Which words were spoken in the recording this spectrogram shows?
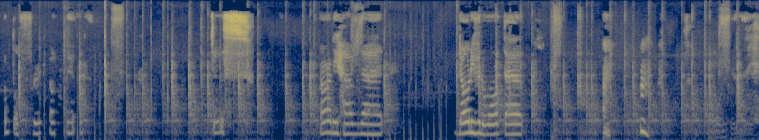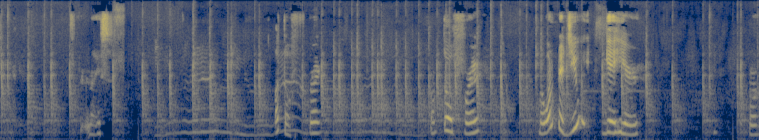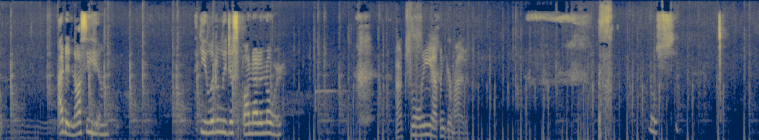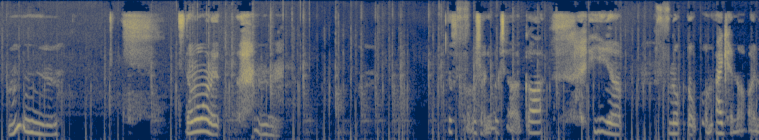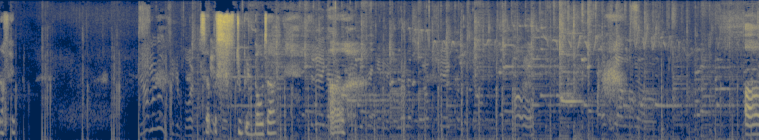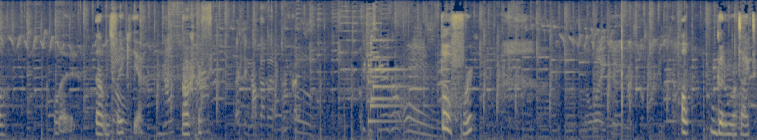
What the frick? Okay, okay. Just. I already have that. Don't even want that. Nice. What the frick? What the frick? But when did you get here? I did not see him. He literally just spawned out of nowhere. Actually, I think you're mad. Oh shit. Mmm. Still don't want it. Mm. Let's see how much shiny rocks I got. Yeah. Nope, nope. Um, I cannot buy nothing. Except a stupid bow tie. Uh. Um. What? That one's fake? Yeah. Okay. The frick? Oh, good, I'm not attacked.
